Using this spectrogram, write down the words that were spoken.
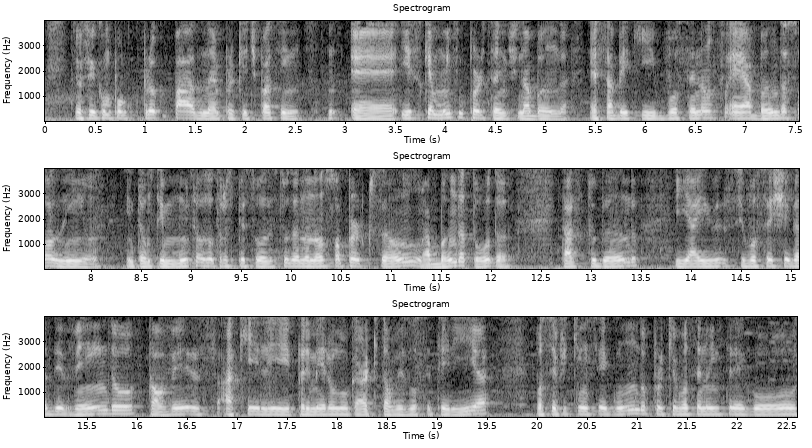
eu fico um pouco preocupado, né? Porque, tipo assim, é, isso que é muito importante na banda é saber que você não é a banda sozinho. Então tem muitas outras pessoas estudando não só percussão, a banda toda tá estudando. E aí, se você chega devendo, talvez aquele primeiro lugar que talvez você teria, você fica em segundo porque você não entregou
